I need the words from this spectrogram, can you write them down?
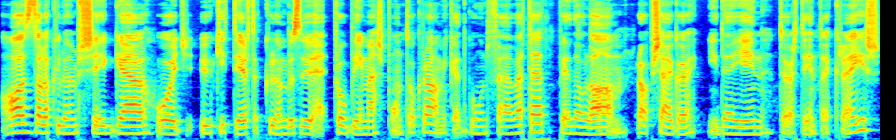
azzal a különbséggel, hogy ő kitért a különböző problémás pontokra, amiket Gón felvetett, például a rabsága idején történtekre is.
